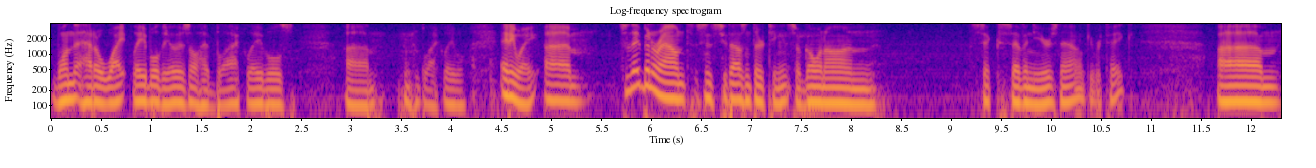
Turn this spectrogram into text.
one that had a white label. The others all had black labels. Um, black label. Anyway, um, so they've been around since 2013. So going on six, seven years now, give or take. Um,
